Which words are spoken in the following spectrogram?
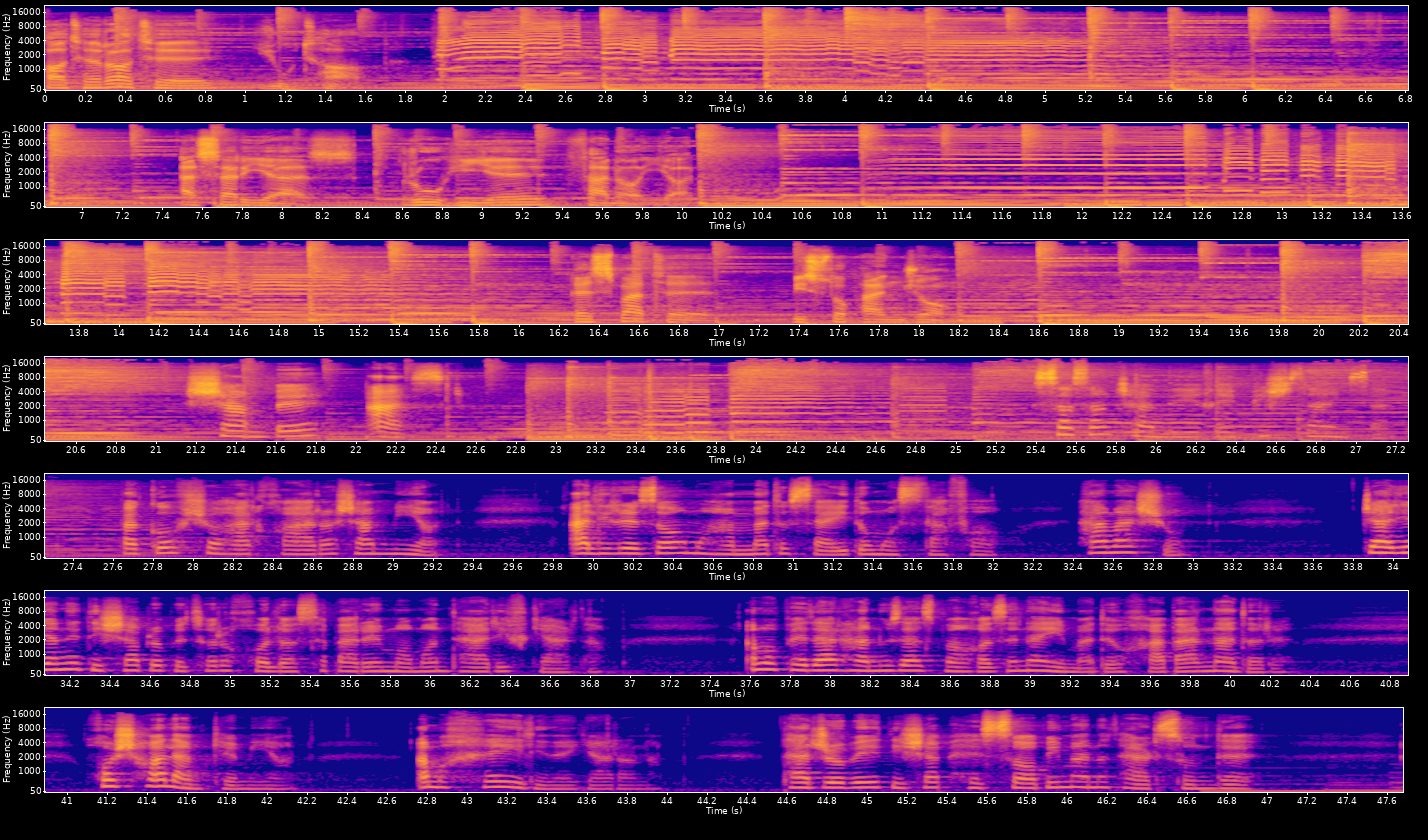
خاطرات یوتاب. اثری از روحیه فنایان. قسمت 25 شنبه عصر. ساسان چند دقیقه پیش زنگ زد و گفت شوهر خواهراشم میان علی رضا و محمد و سعید و مصطفی. همشون جریان دیشب رو به طور خلاصه برای مامان تعریف کردم. اما پدر هنوز از مغازه نیومده و خبر نداره. خوشحالم که میان. اما خیلی نگرانم. تجربه دیشب حسابی منو ترسونده.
